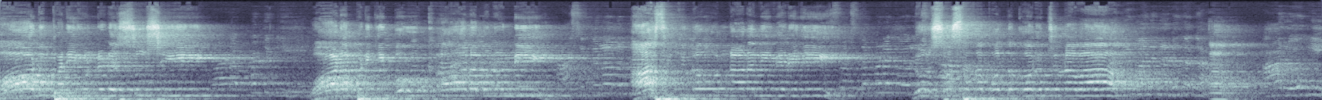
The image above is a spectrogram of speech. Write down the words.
వాడు పడి ఉండడ చూసి. వాడప్పటికి బహుకాలము నుండి ఆ స్థితిలో ఉన్నాడని వెరిగి స్వస్థపడగోరు. నువ్వు స్వస్థత పొందుకోరుచున్నావా వారిని అడగగా, ఆ. ఆ రోగి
